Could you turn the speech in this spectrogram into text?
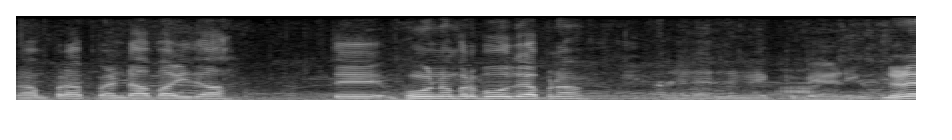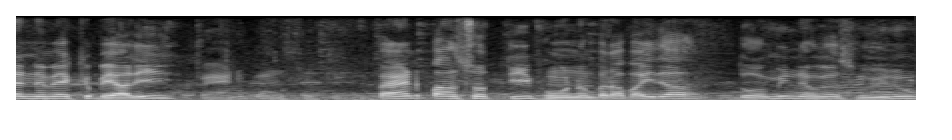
ਰਾਮਪਰਾ। ਪਿੰਡਾ ਬਾਈ ਦਾ। ਤੇ ਫੋਨ ਨੰਬਰ ਬੋਲ ਦਿਓ ਆਪਣਾ। 9942 9942 65530 65530 ਫੋਨ ਨੰਬਰ ਆ ਬਾਈ ਦਾ। 2 ਮਹੀਨੇ ਹੋ ਗਏ ਸੂਈ ਨੂੰ।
